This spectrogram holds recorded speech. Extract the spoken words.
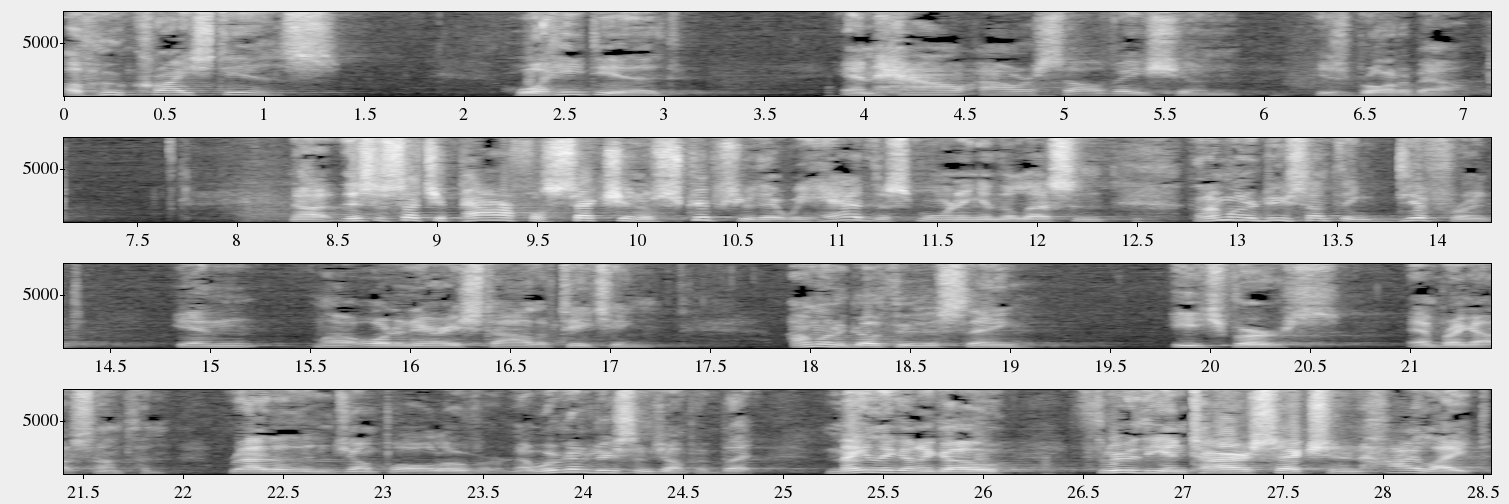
of who Christ is, what he did, and how our salvation is brought about. Now, this is such a powerful section of Scripture that we had this morning in the lesson that I'm going to do something different in my ordinary style of teaching. I'm going to go through this thing, each verse, and bring out something rather than jump all over. Now, we're going to do some jumping, but mainly going to go through the entire section and highlight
